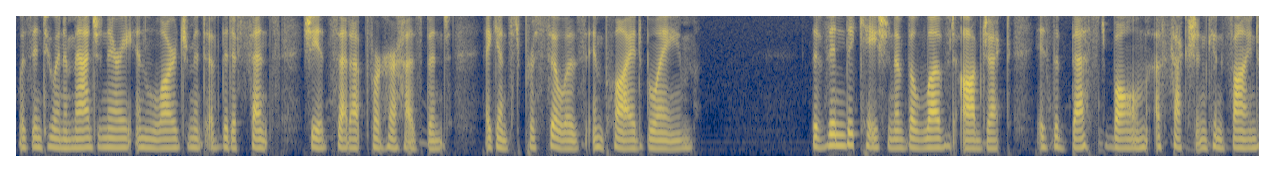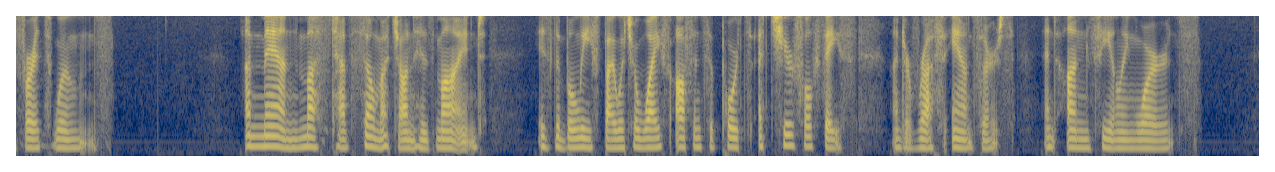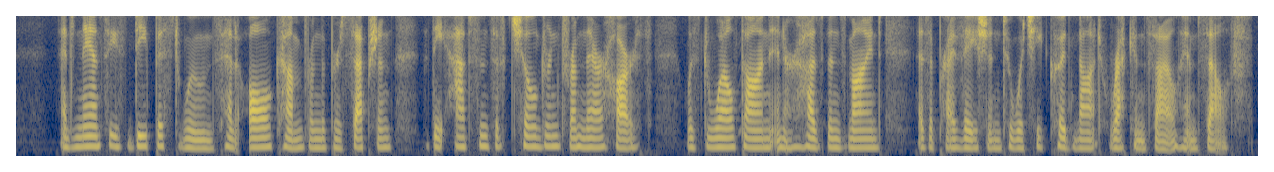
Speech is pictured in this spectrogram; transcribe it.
was into an imaginary enlargement of the defense she had set up for her husband against Priscilla's implied blame. The vindication of the loved object is the best balm affection can find for its wounds. A man must have so much on his mind, is the belief by which a wife often supports a cheerful face under rough answers and unfeeling words. And Nancy's deepest wounds had all come from the perception that the absence of children from their hearth was dwelt on in her husband's mind as a privation to which he could not reconcile himself.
